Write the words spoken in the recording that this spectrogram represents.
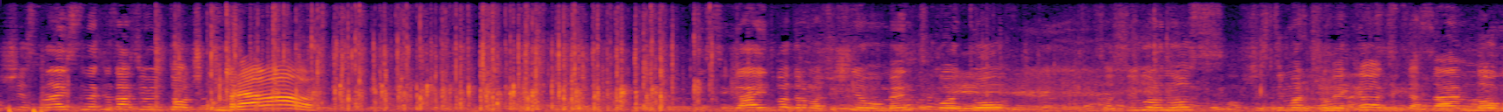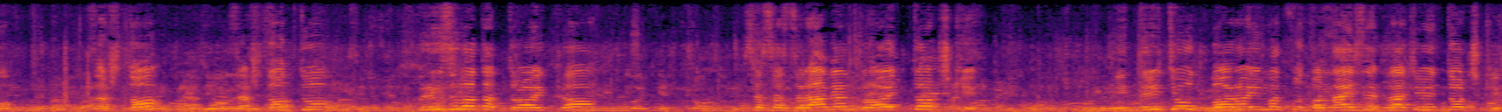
16 наказателни точки. Браво! И сега идва драматичният момент, който със сигурност шестима човека ги касае много. Защо? Защото призовата тройка с равен брой точки. И трите отбора имат по 12 наказателни точки.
